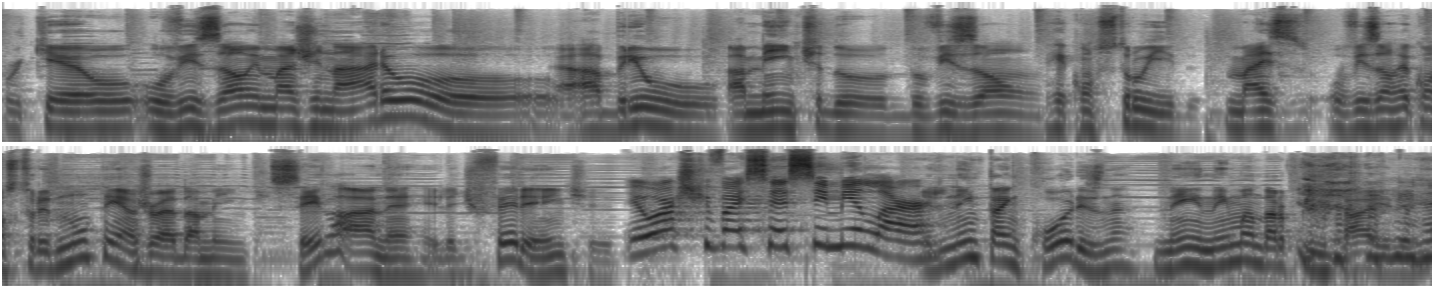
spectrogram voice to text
Porque o, o Visão imaginário abriu a mente do, do Visão reconstruído. Mas o Visão reconstruído não tem a joia da mente. Sei lá, né? Ele é diferente. Eu acho que vai ser similar. Ele nem tá em cores, né? Nem, nem mandaram pintar ele.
